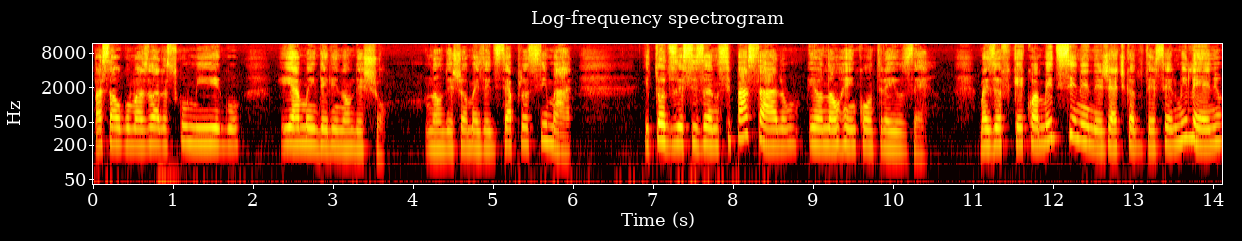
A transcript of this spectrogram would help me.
passar algumas horas comigo. E a mãe dele não deixou. Não deixou mais ele se aproximar. E todos esses anos se passaram, eu não reencontrei o Zé. Mas eu fiquei com a medicina energética do terceiro milênio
